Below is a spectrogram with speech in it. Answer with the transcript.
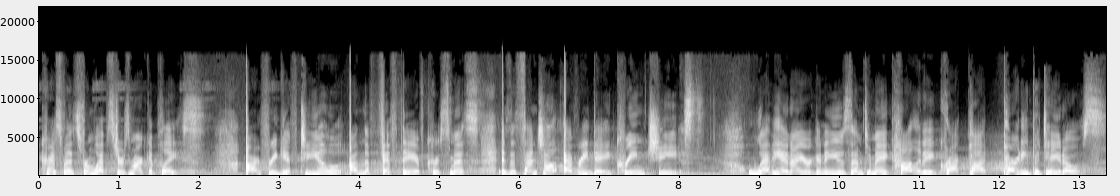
Christmas from Webster's Marketplace. Our free gift to you on the fifth day of Christmas is Essential Everyday Cream Cheese. Webby and I are going to use them to make holiday crockpot party potatoes.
